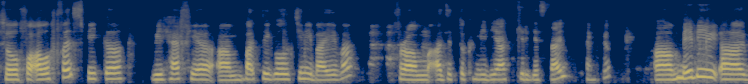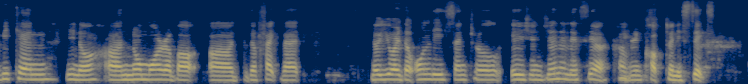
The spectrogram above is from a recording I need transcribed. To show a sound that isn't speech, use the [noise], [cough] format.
So for our first speaker, we have here um, Baktigul Tinibayeva from Azattyk Media, Kyrgyzstan. Thank you. Uh, maybe uh, we can, you know, uh, know more about uh, the fact that you, know, you are the only Central Asian journalist here covering COP26.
